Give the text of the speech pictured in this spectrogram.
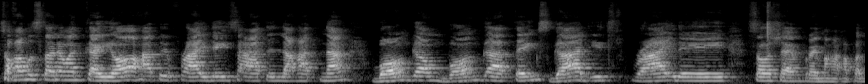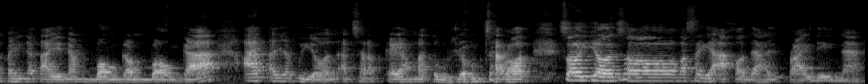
So, kamusta naman kayo? Happy Friday sa atin lahat ng bonggang bongga. Thanks God, it's Friday. So, syempre, makakapagpahinga tayo ng bonggang bongga. At alam mo yon at sarap kayang matulog. Charot. So, yon So, masaya ako dahil Friday na.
